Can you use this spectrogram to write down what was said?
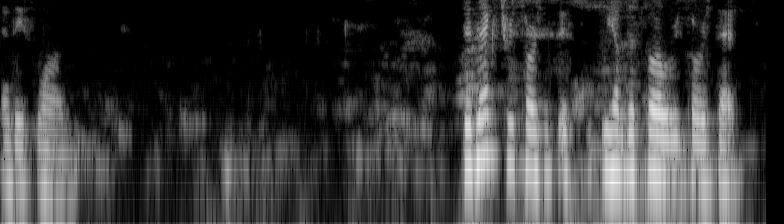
and this one. The next resources is we have the soil resources.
